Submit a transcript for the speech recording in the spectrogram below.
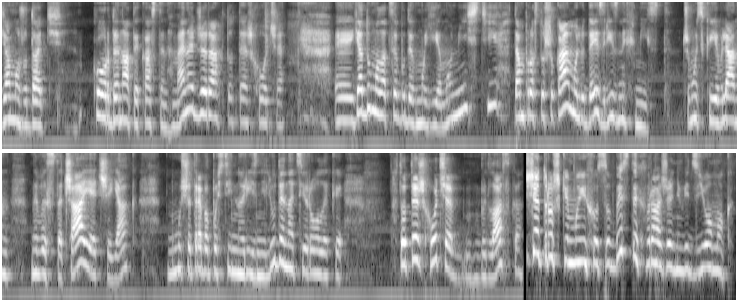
я можу дати координати кастинг-менеджера, хто теж хоче. Е, Я думала, це буде в моєму місті. Там просто шукаємо людей з різних міст. Чомусь київлян не вистачає чи як, тому що треба постійно різні люди на ці ролики. Хто теж хоче, будь ласка. Ще трошки моїх особистих вражень від зйомок.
